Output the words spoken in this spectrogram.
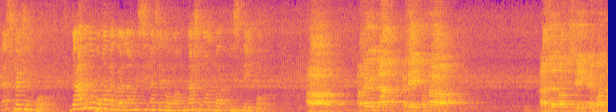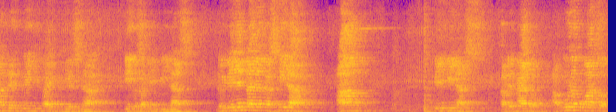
Last question po. Gaano na po katagal ang sinasagawa ang National Baptist Day po? Ah, matagal na kasi itong uh, National Baptist Day ay 125 years na dito sa Pilipinas. Nung binenta ng Kastila ang Pilipinas sa merkado, ang unang pumasok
